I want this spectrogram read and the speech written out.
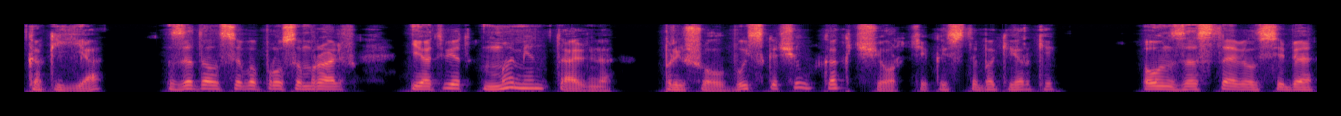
как я? задался вопросом Ральф, и ответ моментально пришел, выскочил как чертик из табакерки. Он заставил себя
